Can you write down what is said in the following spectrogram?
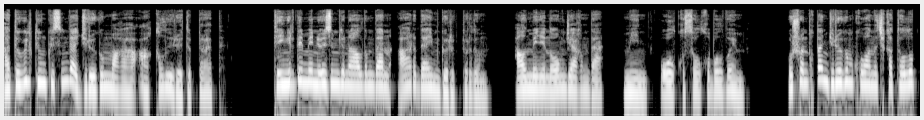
Атүгүл түнкүсүн да жүрөгүм мага акыл үйрөтүп турат. Теңирди мен өзүмдүн алдымдан ар дайым көрүп турдум. Ал менин оң жагымда мен олку солку болбойм. Ошондуктан жүрөгүм кубанычка толуп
